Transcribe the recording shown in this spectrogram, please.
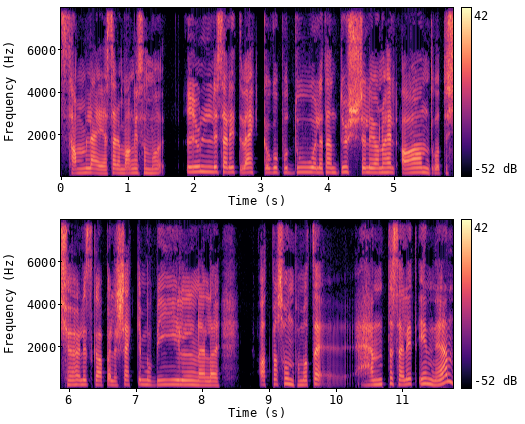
samleie, så er det mange som må rulle seg litt vekk og gå på do eller ta en dusj eller gjøre noe helt annet, gå til kjøleskapet eller sjekke mobilen, eller at personen på en måte henter seg litt inn igjen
